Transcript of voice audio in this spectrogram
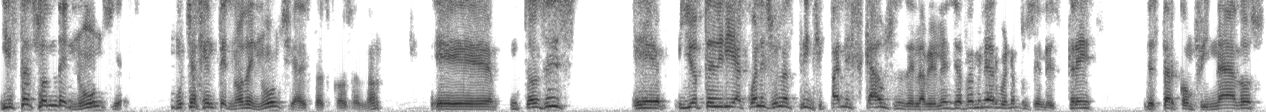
Y estas son denuncias. Mucha gente no denuncia estas cosas, ¿no? Eh, entonces, eh, yo te diría, ¿cuáles son las principales causas de la violencia familiar? Bueno, pues el estrés de estar confinados,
